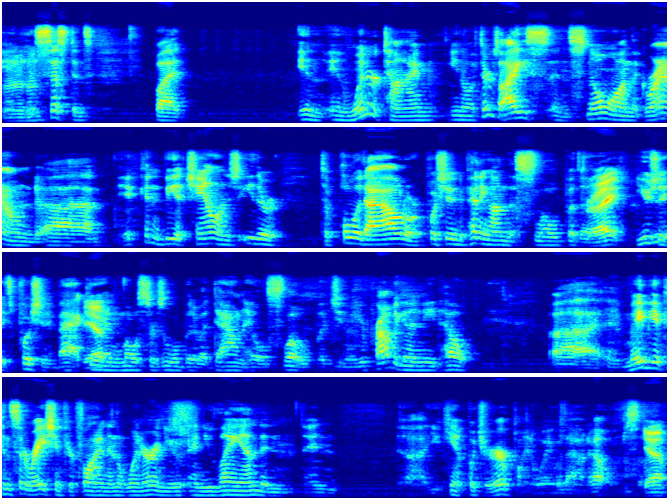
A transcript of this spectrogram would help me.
Mhm. assistance. But in, in wintertime, you know, if there's ice and snow on the ground, uh, it can be a challenge either to pull it out or push it in, depending on the slope of the, right? usually it's pushing it back Yep. in. Most there's a little bit of a downhill slope, but you know you're probably going to need help. Uh, maybe a consideration if you're flying in the winter and you and you land and and uh, you can't put your airplane away without help. So. Yeah,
